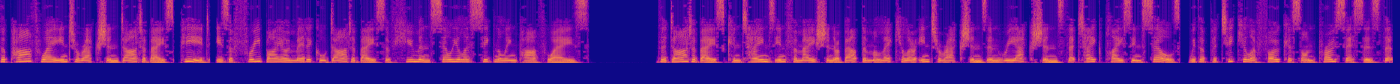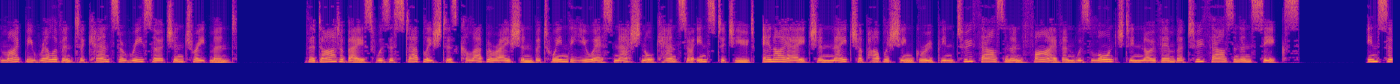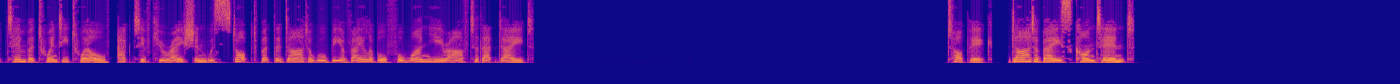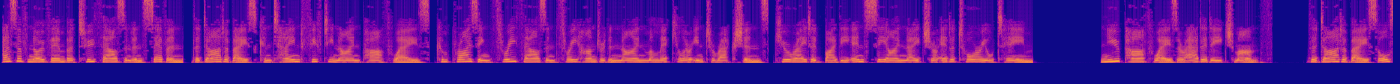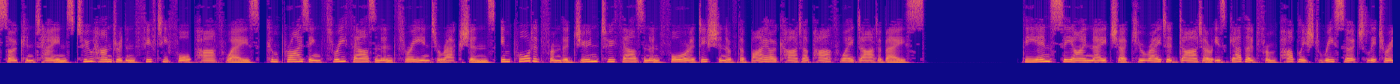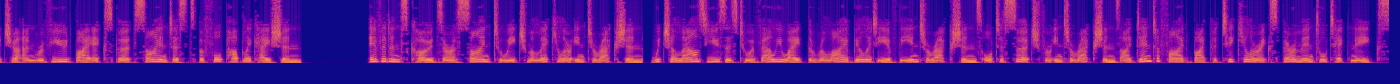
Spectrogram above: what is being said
The Pathway Interaction Database PID, is a free biomedical database of human cellular signaling pathways. The database contains information about the molecular interactions and reactions that take place in cells, with a particular focus on processes that might be relevant to cancer research and treatment. The database was established as collaboration between the U.S. National Cancer Institute, NIH and Nature Publishing Group in 2005 and was launched in November 2006. In September 2012, active curation was stopped but the data will be available for one year after that date. Database content As of November 2007, the database contained 59 pathways comprising 3,309 molecular interactions curated by the NCI Nature editorial team. New pathways are added each month. The database also contains 254 pathways comprising 3003 interactions imported from the June 2004 edition of the BioCarta Pathway Database. The NCI Nature curated data is gathered from published research literature and reviewed by expert scientists before publication. Evidence codes are assigned to each molecular interaction, which allows users to evaluate the reliability of the interactions or to search for interactions identified by particular experimental techniques.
